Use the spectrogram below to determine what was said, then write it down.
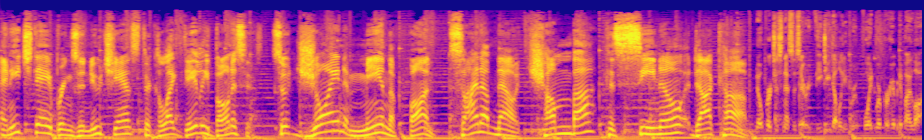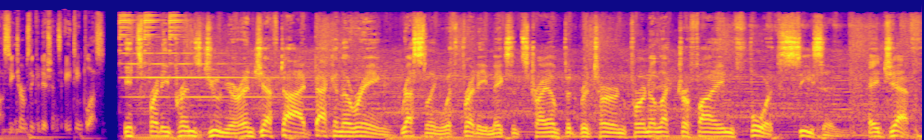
and each day brings a new chance to collect daily bonuses. So join me in the fun. Sign up now at ChumbaCasino.com. No purchase necessary. VGW. Void were prohibited by law. See terms and conditions. 18 plus. It's Freddie Prinze Jr. and Jeff Dye back in the ring. Wrestling with Freddie makes its triumphant return for an electrifying fourth season. Hey, Jeff.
